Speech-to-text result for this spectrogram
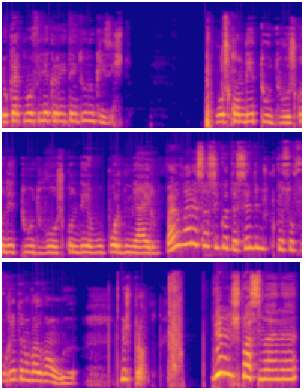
Eu quero que o meu filho acredite em tudo o que existe. Vou esconder tudo, vou esconder tudo, vou esconder, vou pôr dinheiro. Vai levar é só 50 cêntimos porque eu sou forreta, não vai levar um euro. Mas pronto. Vemo-nos para a semana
